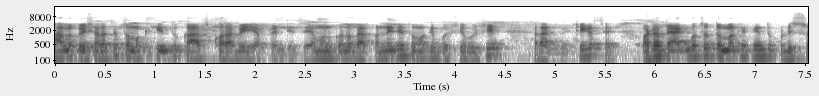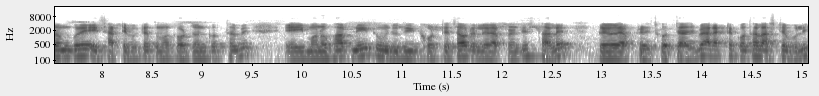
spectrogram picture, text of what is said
ভালো প্রেশার আছে, তোমাকে কিন্তু কাজ করাবেই অ্যাপ্রেন্টিসে এমন কোনো ব্যাপার নেই যে তোমাকে বসিয়ে বসিয়ে রাখবে, ঠিক আছে? অর্থাৎ এক বছর তোমাকে কিন্তু পরিশ্রম করে এই সার্টিফিকেটটা তোমাকে অর্জন করতে হবে। এই মনোভাব নিয়ে তুমি যদি করতে চাও রেলের অ্যাপ্রেন্টিস তাহলে রেলের অ্যাপ্রেন্টিস করতে আসবে। আর একটা কথা লাস্টে বলি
